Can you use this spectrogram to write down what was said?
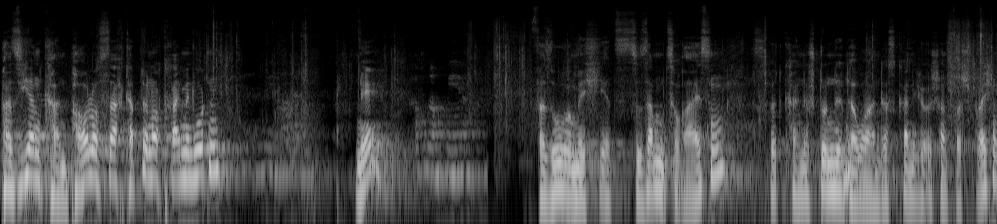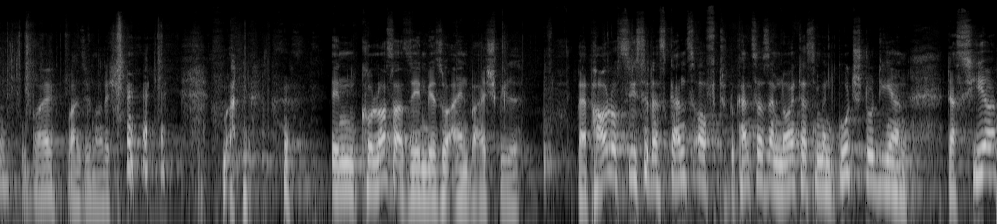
passieren kann. Paulus sagt, habt ihr noch drei Minuten? Nee? Auch noch mehr. Versuche mich jetzt zusammenzureißen. Es wird keine Stunde dauern, das kann ich euch schon versprechen. Wobei, weiß ich noch nicht. in Kolosser sehen wir so ein Beispiel. Bei Paulus siehst du das ganz oft. Du kannst das im Neuen Testament gut studieren, dass hier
